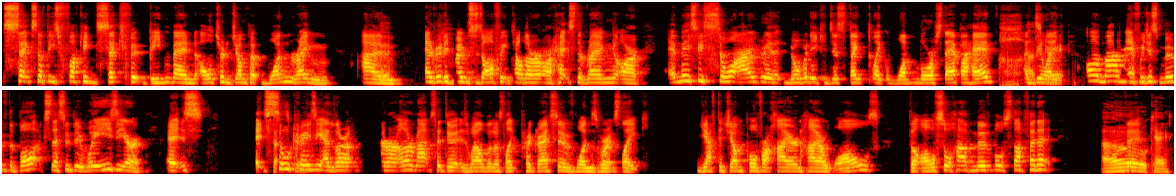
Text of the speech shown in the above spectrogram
six of these fucking six foot bean men all trying to jump at one ring, and everybody bounces off each other or hits the ring, or it makes me so angry that nobody can just think like one more step ahead and be great. like, "Oh man, if we just move the box, this would be way easier." It's it's so great. crazy, and there are there are other maps that do it as well. But there's like progressive ones where it's like you have to jump over higher and higher walls that also have movable stuff in it. Oh, okay.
